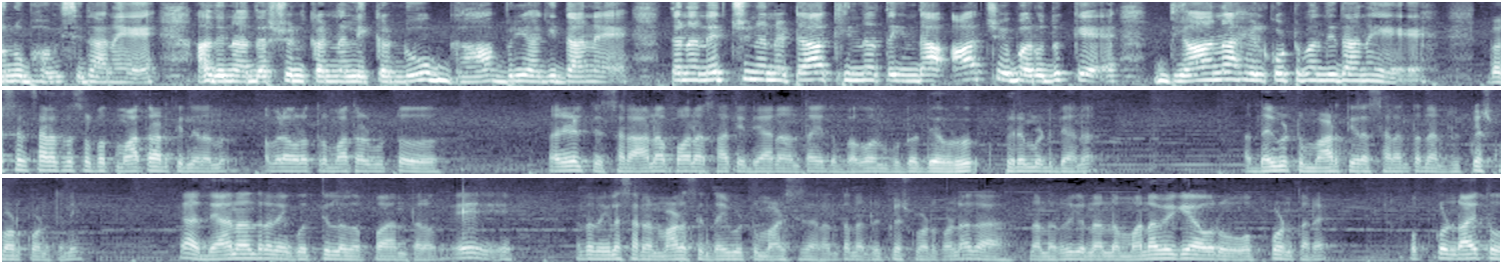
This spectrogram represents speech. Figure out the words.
ಅನುಭವಿಸಿದ್ದಾನೆ. ಅದನ್ನ ದರ್ಶನ್ ಕಣ್ಣಲ್ಲಿ ಕಂಡು ಗಾಬರಿಯಾಗಿದ್ದಾನೆ. ತನ್ನ ನೆಚ್ಚಿನ ನಟ ಖಿನ್ನತೆಯಿಂದ ಆಚೆ ಬರೋದಕ್ಕೆ ಧ್ಯಾನ ಹೇಳ್ಕೊಟ್ಟು ಬಂದಿದ್ದಾನೆ. ದರ್ಶನ್ ಸರ್ ಹತ್ರ ಸ್ವಲ್ಪ ಮಾತಾಡ್ತೀನಿ ನಾನು. ಆಮೇಲೆ ಅವ್ರ ಹತ್ರ ಮಾತಾಡ್ಬಿಟ್ಟು ನಾನು ಹೇಳ್ತೀನಿ, ಸರ್, ಆನಪಾನ ಸಾತಿ ಧ್ಯಾನ ಅಂತ ಇದು ಭಗವಾನ್ ಬುದ್ಧ ದೇವರು, ಪಿರಮಿಡ್ ಧ್ಯಾನ. ದಯವಿಟ್ಟು ಮಾಡ್ತೀರಾ ಸರ್ ಅಂತ ನಾನು ರಿಕ್ವೆಸ್ಟ್ ಮಾಡ್ಕೊಳ್ತೀನಿ. ಯಾ ಧ್ಯಾನ ಅಂದ್ರೆ ನನಗೆ ಗೊತ್ತಿಲ್ಲದಪ್ಪ ಅಂತ ಏ ಅಂತ ಇಲ್ಲ ಸರ್, ನಾನು ಮಾಡಿಸ್ತೀನಿ, ದಯವಿಟ್ಟು ಮಾಡಿಸಿ ಸರ್ ಅಂತ ನಾನು ರಿಕ್ವೆಸ್ಟ್ ಮಾಡ್ಕೊಂಡಾಗ ನನ್ನ ನನ್ನ ಮನವಿಗೆ ಅವರು ಒಪ್ಕೊಳ್ತಾರೆ. ಒಪ್ಕೊಂಡು, ಆಯಿತು,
